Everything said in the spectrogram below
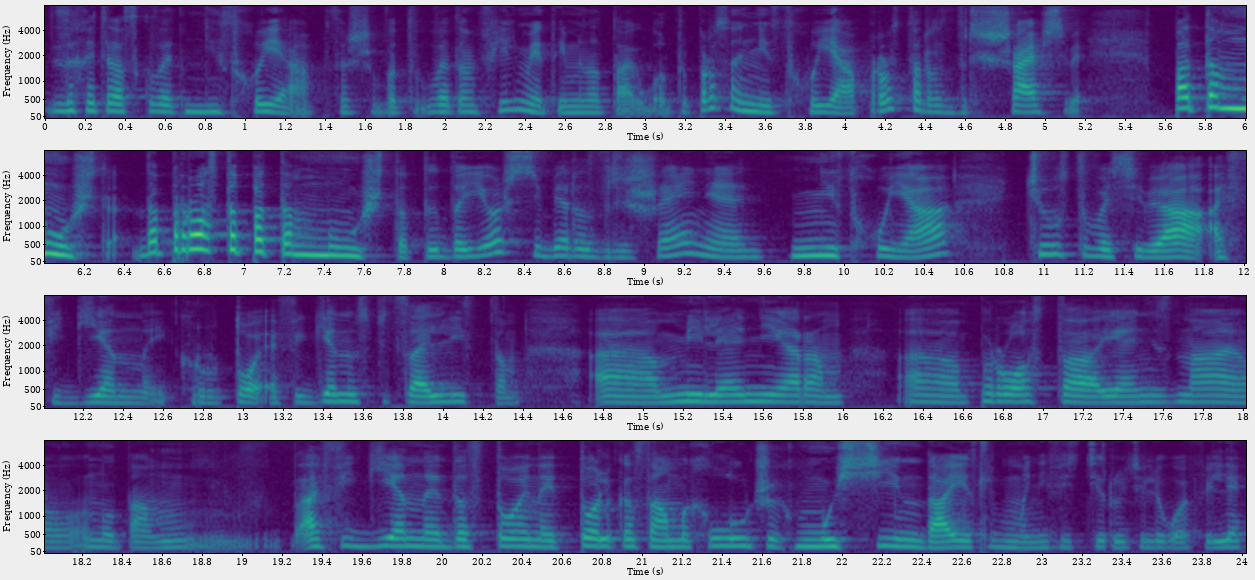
захотела сказать не схуя, потому что вот в этом фильме это именно так было. Ты просто не схуя, просто разрешаешь себе Потому что, да просто потому что ты даешь себе разрешение ни с хуя чувствовать себя офигенной, крутой, офигенным специалистом, э, миллионером, э, просто, я не знаю, ну там, офигенной, достойной только самых лучших мужчин, да, если вы манифестируете любовь, или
